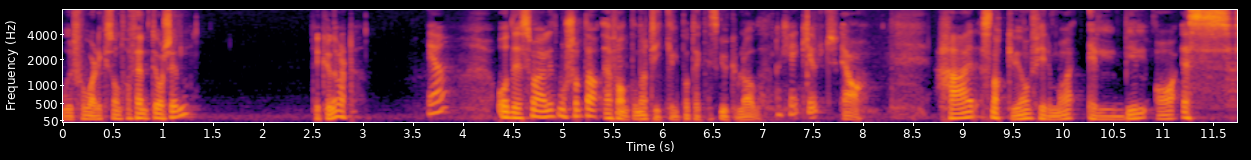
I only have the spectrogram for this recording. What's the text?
hvorfor var det ikke sånn for 50 år siden? Det kunne vært det. Ja, Og det som er litt morsomt, da, jeg fant en artikkel på Teknisk Ukeblad. ok, kult. Ja. Her snakker vi om firmaet Elbil AS.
